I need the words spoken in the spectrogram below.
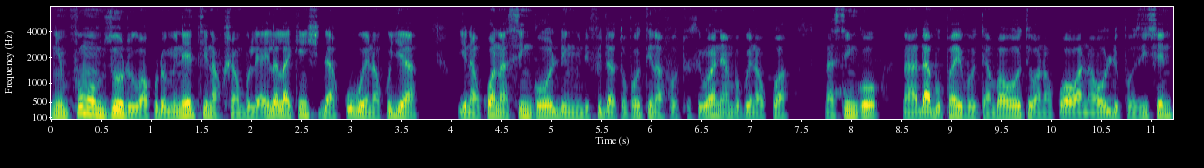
ni mfumo mzuri wa kudominate na kushambulia, ila lakini shida kubwa inakuja inakuwa na single holding midfielder tofauti na 4-2-3-1 ambapo inakuwa na single na double pivot ambao wote wanakuwa wana hold position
